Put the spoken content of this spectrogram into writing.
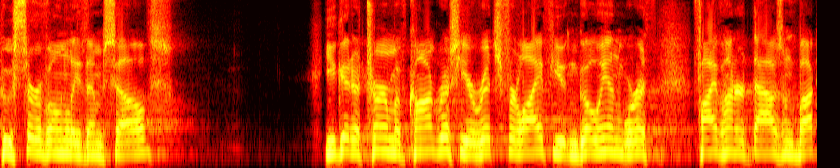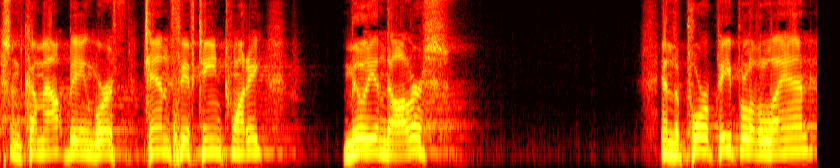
who serve only themselves. You get a term of Congress, you're rich for life, you can go in worth 500,000 bucks and come out being worth 10, 15, 20 million dollars. And the poor people of the land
